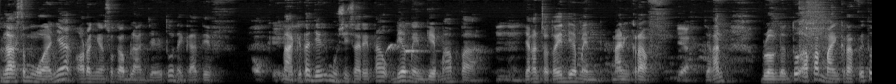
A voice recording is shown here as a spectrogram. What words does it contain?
nggak semuanya orang yang suka belanja itu negatif. Oke. Nah kita jadi mesti cari tahu dia main game apa. Hmm. ya kan contohnya dia main Minecraft Ya. kan belum tentu apa Minecraft itu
